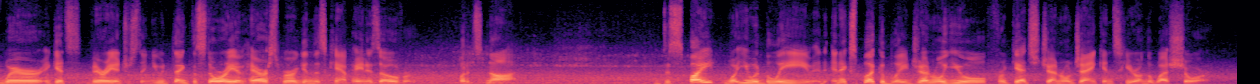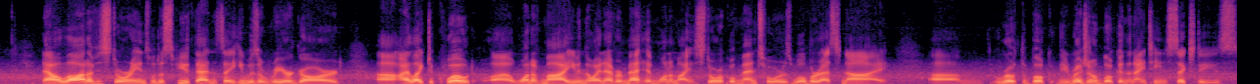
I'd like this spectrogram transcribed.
where it gets very interesting. You would think the story of Harrisburg in this campaign is over, but it's not. Despite what you would believe, inexplicably, General Ewell forgets General Jenkins here on the West Shore. Now, a lot of historians will dispute that and say he was a rear guard. Uh, I like to quote uh, one of my, even though I never met him, one of my historical mentors, Wilbur S. Nye, um, who wrote the book, the original book in the 1960s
